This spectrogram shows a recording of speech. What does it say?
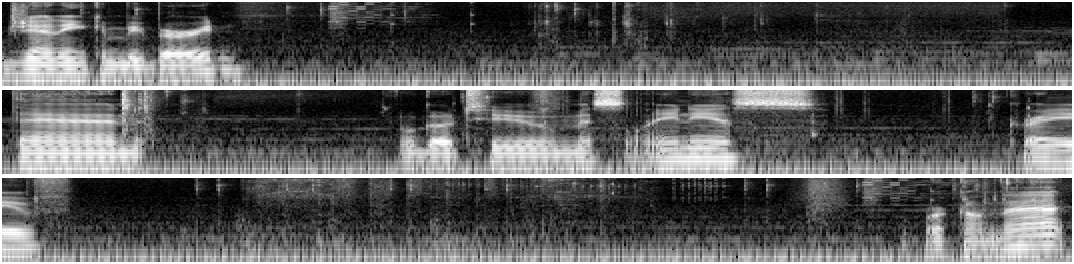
Jenny can be buried. Then we'll go to miscellaneous grave. Work on that.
